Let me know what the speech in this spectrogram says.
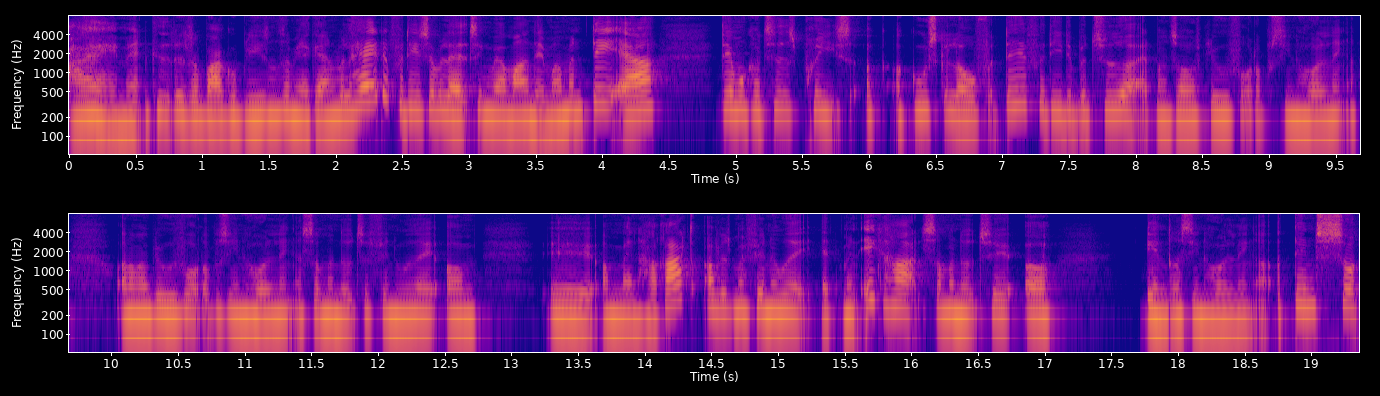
ej mand, gider det så bare kunne blive sådan, som jeg gerne vil have det, fordi så vil alting være meget nemmere. Men det er demokratiets pris, og, og lov for det, fordi det betyder, at man så også bliver udfordret på sine holdninger. Og når man bliver udfordret på sine holdninger, så er man nødt til at finde ud af, om, øh, om man har ret, og hvis man finder ud af, at man ikke har, det, så er man nødt til at ændre sine holdninger. Og det er en sund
